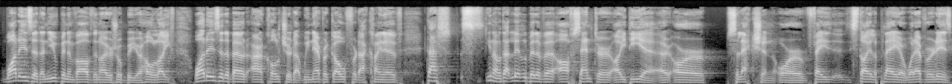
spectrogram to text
What is it? And you've been involved in Irish rugby your whole life. What is it about our culture that we never go for that kind of that you know that little bit of an off center idea or, or selection or phase, style of play or whatever it is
